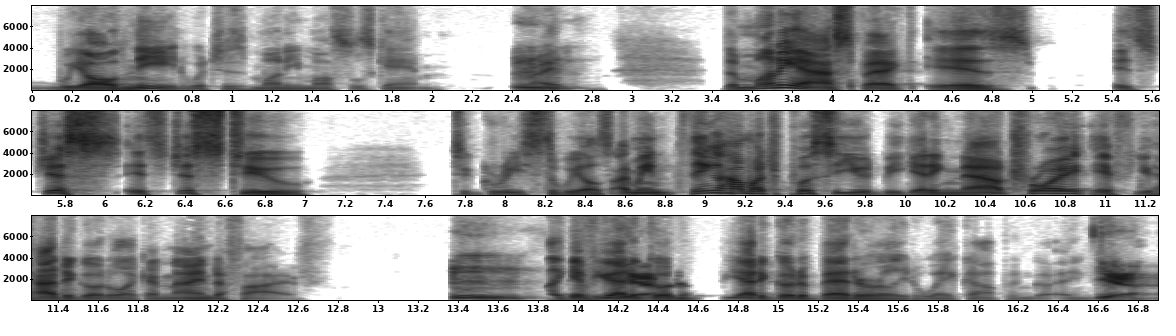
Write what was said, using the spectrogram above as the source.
we all need, which is money, muscles, game. Right. Mm. The money aspect is it's just it's just to to grease the wheels. I mean, think how much pussy you'd be getting now, Troy, if you had to go to like a nine to five. Mm. Like if you had Yeah. to go to you had to go to bed early to wake up and go, and go Yeah. to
